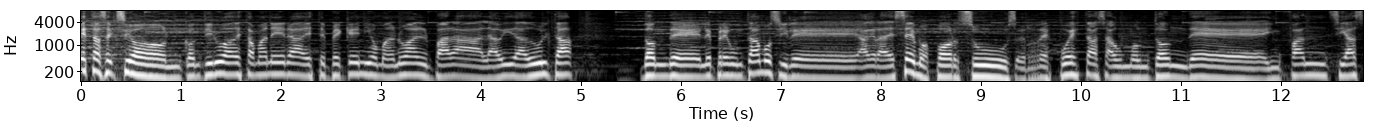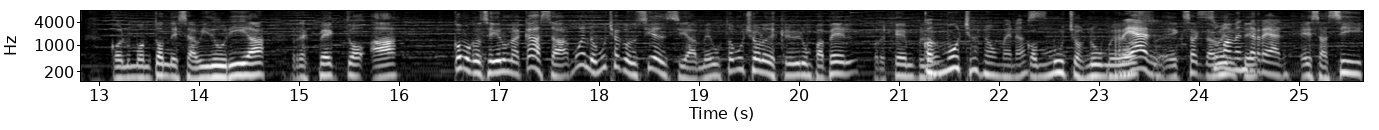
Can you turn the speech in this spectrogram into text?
Esta sección continúa de esta manera, este pequeño manual para la vida adulta, donde le preguntamos y le agradecemos por sus respuestas a un montón de infancias con un montón de sabiduría respecto a cómo conseguir una casa. Bueno, mucha conciencia. Me gustó mucho lo de escribir un papel, por ejemplo. Con muchos números. con muchos números. Real. Exactamente. Sumamente real. Es así.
